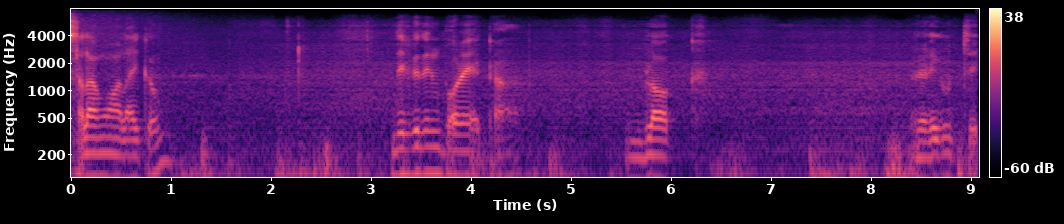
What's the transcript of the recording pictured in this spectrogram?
আসসালামু আলাইকুম। দীর্ঘদিন পরে একটা ব্লগ রেডি করছি।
